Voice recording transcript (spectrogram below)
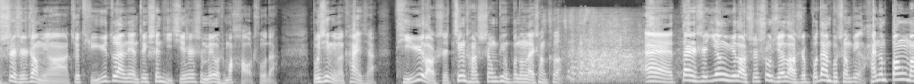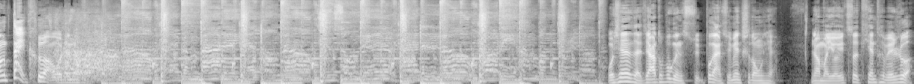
事实证明啊，就体育锻炼对身体其实是没有什么好处的。不信你们看一下，体育老师经常生病不能来上课，哎，但是英语老师、数学老师不但不生病，还能帮忙代课，我真的。我现在在家都不敢随不敢随便吃东西，你知道吗？有一次天特别热，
